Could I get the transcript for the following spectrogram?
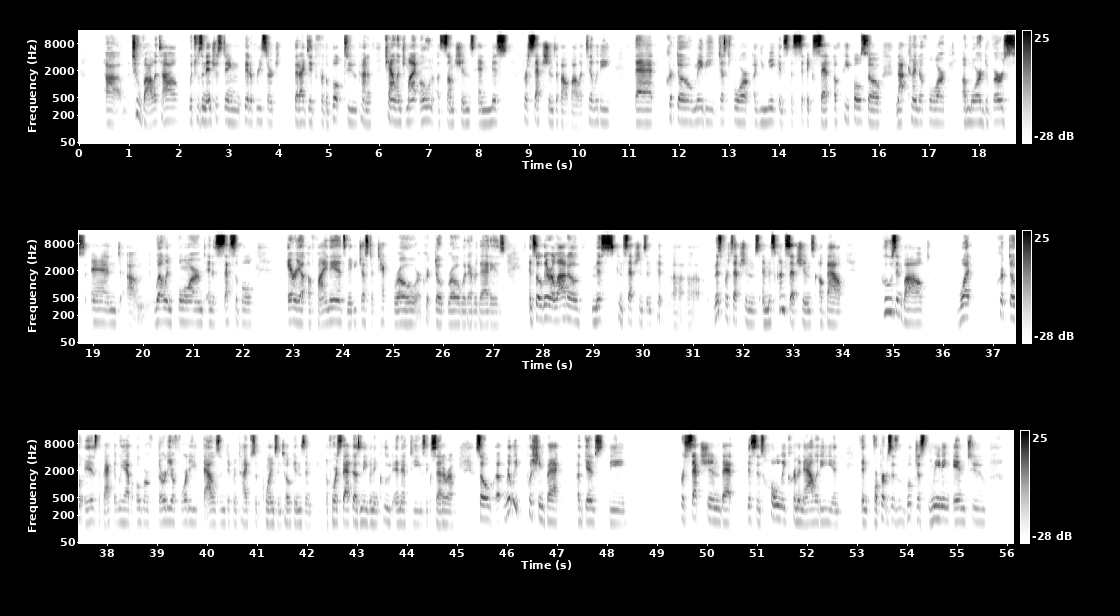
um, too volatile, which was an interesting bit of research that I did for the book to kind of challenge my own assumptions and misperceptions about volatility. That crypto maybe just for a unique and specific set of people. So not kind of for a more diverse and um, well informed and accessible area of finance maybe just a tech bro or crypto bro whatever that is. And so there are a lot of misconceptions and uh, uh, misperceptions and misconceptions about who's involved what crypto is, the fact that we have over 30 or 40,000 different types of coins and tokens. And of course, that doesn't even include NFTs, et cetera. So uh, really pushing back against the perception that this is wholly criminality and, and for purposes of the book, just leaning into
